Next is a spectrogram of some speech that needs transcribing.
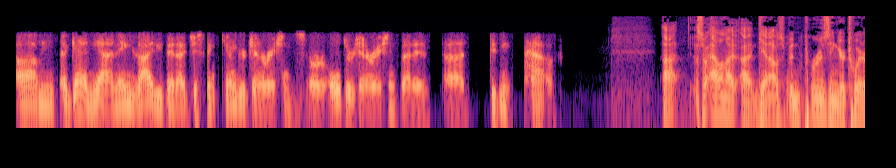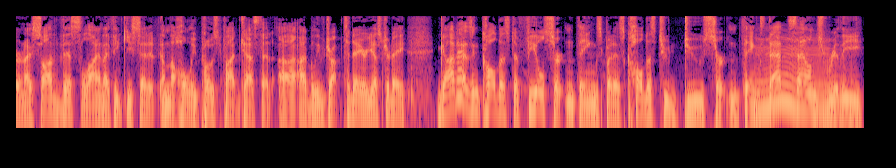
um, again, yeah, an anxiety that I just think younger generations or older generations, that is, uh, didn't have. Uh, so, Alan, I, again, I was been perusing your Twitter and I saw this line. I think you said it on the Holy Post podcast that uh, I believe dropped today or yesterday. God hasn't called us to feel certain things, but has called us to do certain things. That sounds really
